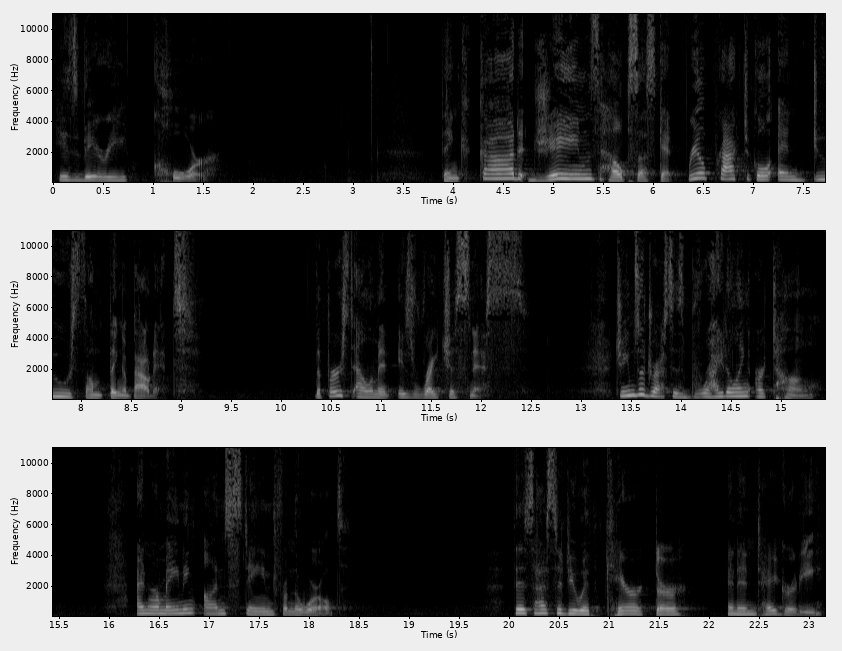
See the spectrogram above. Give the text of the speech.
his very core. Thank God, James helps us get real practical and do something about it. The first element is righteousness. James addresses bridling our tongue and remaining unstained from the world. This has to do with character and integrity.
